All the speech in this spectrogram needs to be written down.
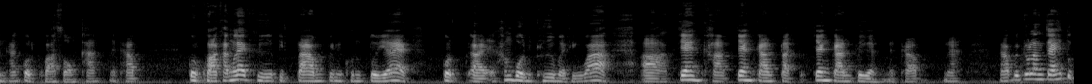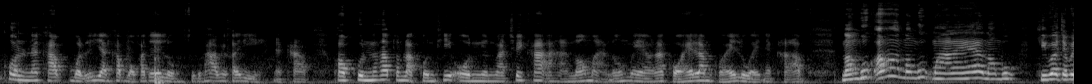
1 ครั้งกดขวา 2 ครั้งนะครับกดขวาครั้งแรกคือติดตามเป็นคนตัวแรกกดข้างบนคือหมายถึงว่าแจ้งขาแจ้งการตัดแจ้งการเตือนนะครับนะ ครับเป็นกำลังใจให้ทุกคนนะครับหมดหรือยังครับหมอพัดจะได้ลงสุขภาพไม่ค่อยดีนะครับขอบคุณนะครับสำหรับคนที่โอนเงินมาช่วยค่าอาหารน้องหมาน้องแมวนะขอให้ร่ำขอให้รวยนะครับน้องบุ๊กอ๋อน้องบุ๊กมาแล้วน้องบุ๊กคิดว่าจะไป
